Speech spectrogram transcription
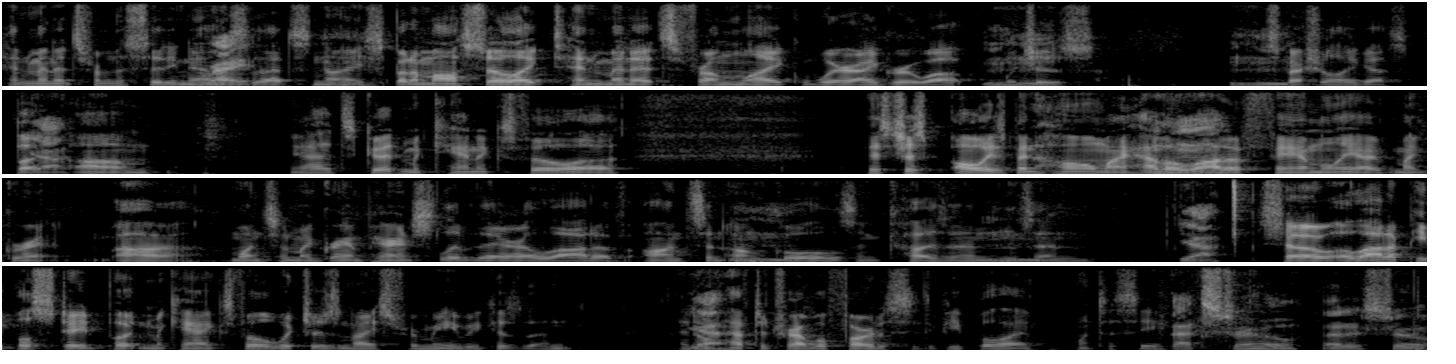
ten minutes from the city now, Right. so that's Mhm. nice. But I'm also like ten minutes from like where I grew up, which Mhm. is Mhm. special, I guess. But Yeah. um, yeah, it's good. Mechanicsville. Uh, it's just always been home. I have Mhm. a lot of family. I my grand. Uh, once when my grandparents lived there, a lot of aunts and Mhm. uncles and cousins, Mhm. and Yeah. so a lot of people stayed put in Mechanicsville, which is nice for me because then I Yeah. don't have to travel far to see the people I want to see. That's true. That is true.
